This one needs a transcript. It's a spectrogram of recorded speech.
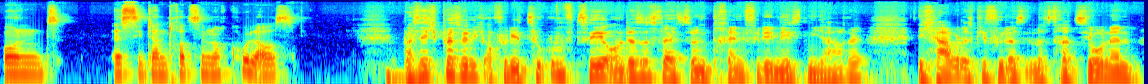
und es sieht dann trotzdem noch cool aus. Was ich persönlich auch für die Zukunft sehe, und das ist vielleicht so ein Trend für die nächsten Jahre, ich habe das Gefühl, dass Illustrationen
